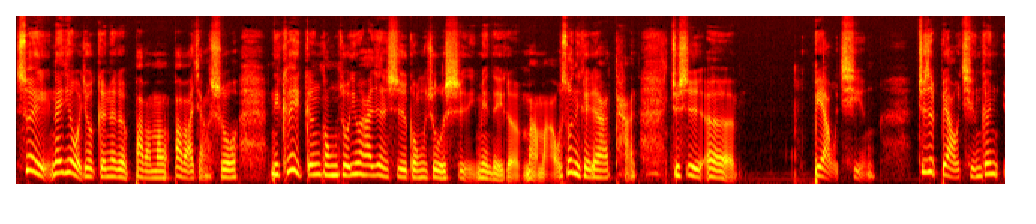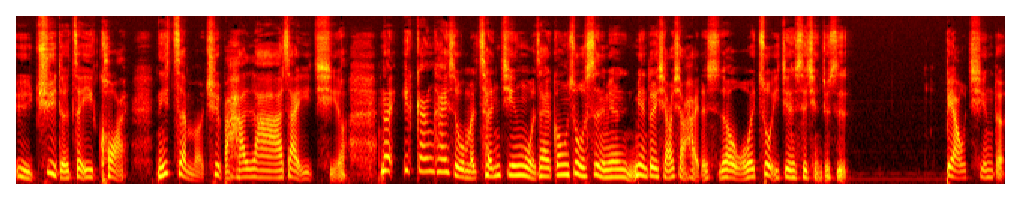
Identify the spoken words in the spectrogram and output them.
所以那天我就跟那个爸爸妈妈爸爸讲说：你可以跟工作，因为他认识工作室里面的一个妈妈。我说你可以跟他谈，就是呃表情。就是表情跟语句的这一块，你怎么去把它拉在一起哦？那一刚开始，我们曾经我在工作室里面面对小小孩的时候，我会做一件事情，就是表情的。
